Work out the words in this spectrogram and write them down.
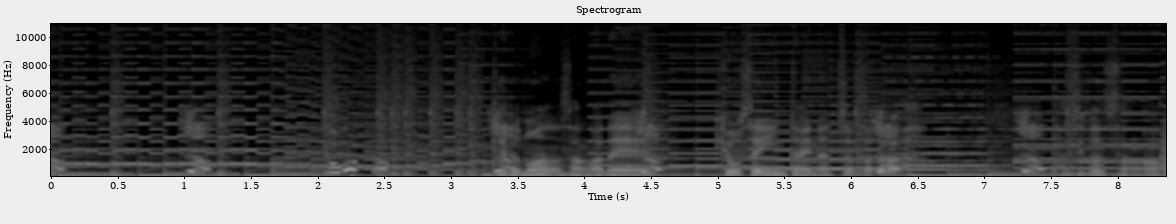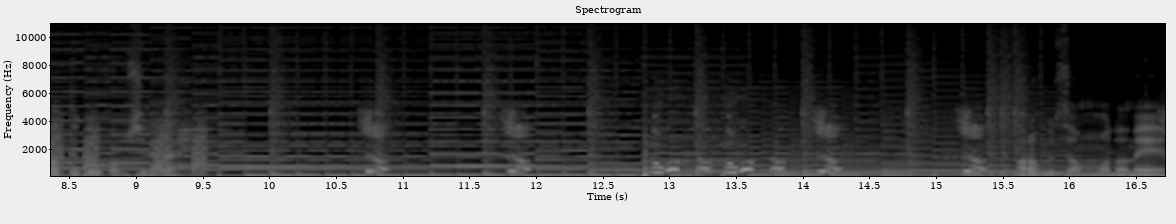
いやいや残った？いや。照ノ花さんがね強制引退になっちゃったから、立風さんが上がってくるかもしれない。荒藤さんもまだね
